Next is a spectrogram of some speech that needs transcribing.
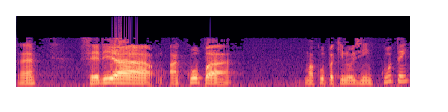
Né? Seria a culpa uma culpa que nos incutem,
